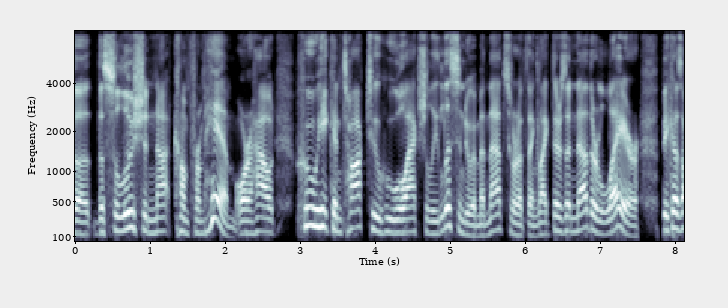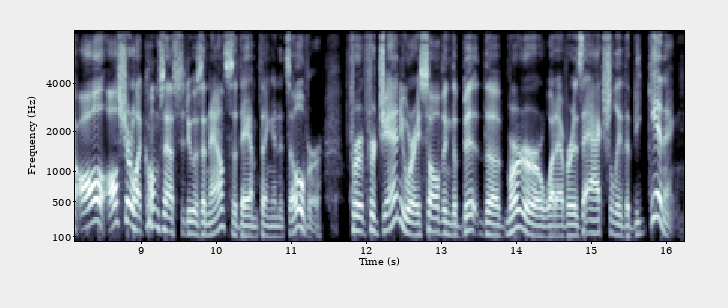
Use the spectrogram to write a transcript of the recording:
the the solution not come from him, or how who he can talk to who will actually listen to him, and that sort of thing. Like, there's another layer because all all Sherlock Holmes has to do is announce the damn thing, and it's over. For for January, solving the the murder or whatever is actually the beginning.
